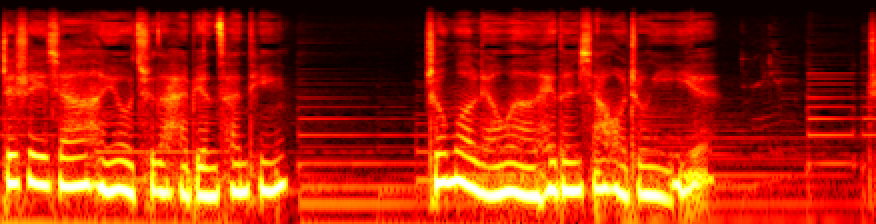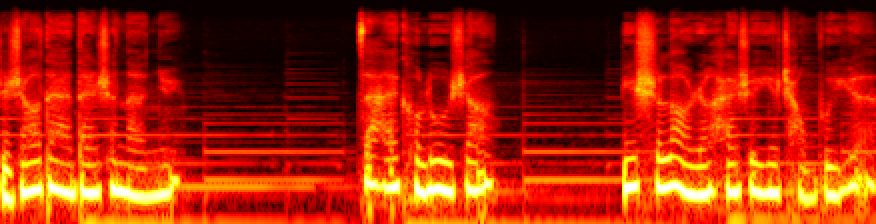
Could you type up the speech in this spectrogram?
这是一家很有趣的海边餐厅，周末两晚黑灯瞎火中营业，只招待单身男女。在海口路上，离石老人海水浴场不远。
